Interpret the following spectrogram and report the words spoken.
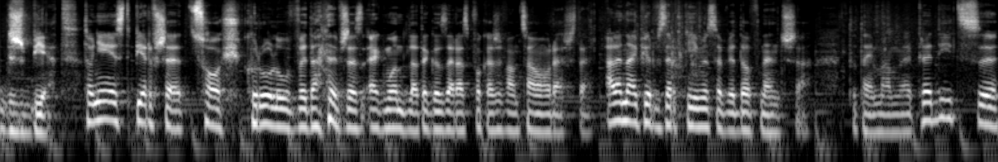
grzbiet. To nie jest pierwsze coś królów wydane przez Egmont, dlatego zaraz pokażę wam całą resztę. Ale najpierw zerknijmy sobie do wnętrza. Tutaj mamy kredycy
